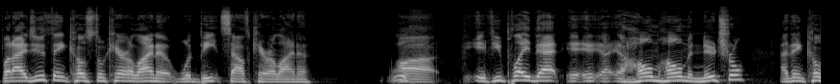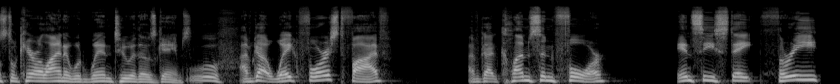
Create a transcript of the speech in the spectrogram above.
but I do think Coastal Carolina would beat South Carolina. Uh, if you played that a home, home, and neutral, I think Coastal Carolina would win two of those games. I've got Wake Forest five, I've got Clemson four, NC State three,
